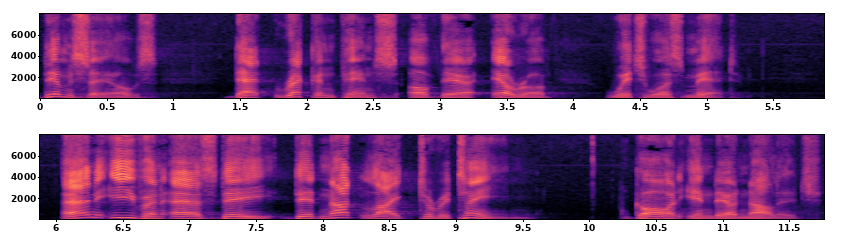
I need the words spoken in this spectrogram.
themselves that recompense of their error which was met. And even as they did not like to retain God in their knowledge.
